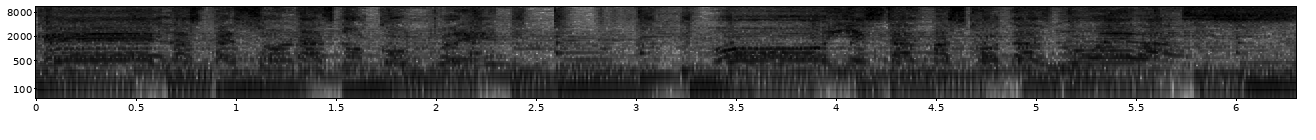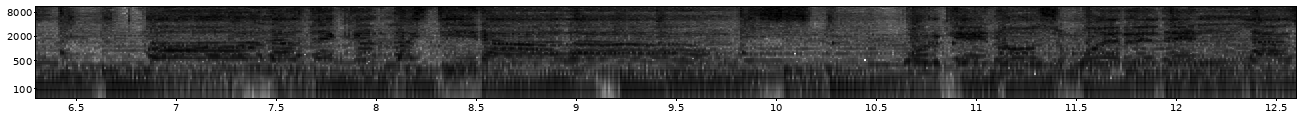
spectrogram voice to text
Que las personas estas mascotas nuevas, no las dejarlas tiradas, porque nos muerden las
